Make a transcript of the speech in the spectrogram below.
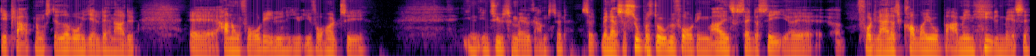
det er klart nogle steder, hvor Hjalte han har det øh, har nogle fordele i, i forhold til en, en type som Eric Armstead. Så, men altså super stor udfordring, meget interessant at se. Øh, og 49ers kommer jo bare med en hel masse.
